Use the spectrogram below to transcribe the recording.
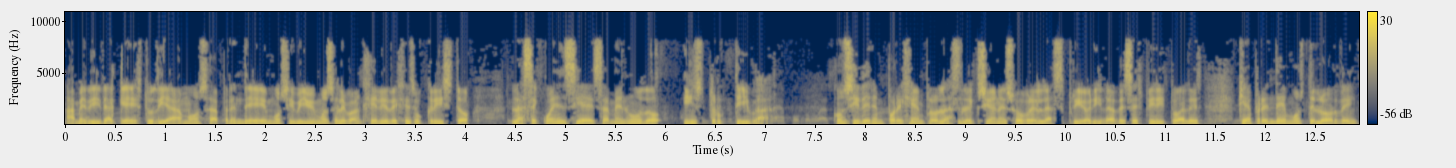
A medida que estudiamos, aprendemos y vivimos el Evangelio de Jesucristo, la secuencia es a menudo instructiva. Consideren, por ejemplo, las lecciones sobre las prioridades espirituales que aprendemos del orden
